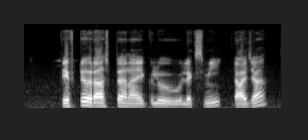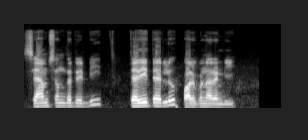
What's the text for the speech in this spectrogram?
fifth రాష్ట్ర నాయకులు లక్ష్మి రాజా శ్యామ్ సుందర్ రెడ్డి తదితరులు పాల్గొన్నారండి.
